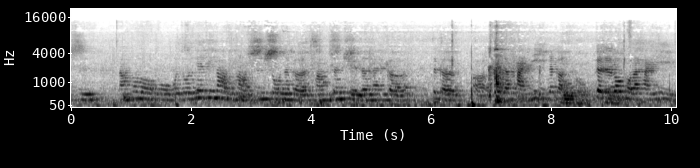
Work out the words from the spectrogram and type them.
师。然后我我昨天听到林老师说那个长生学的那个这个呃它的含义，那个对对 logo 的含义。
